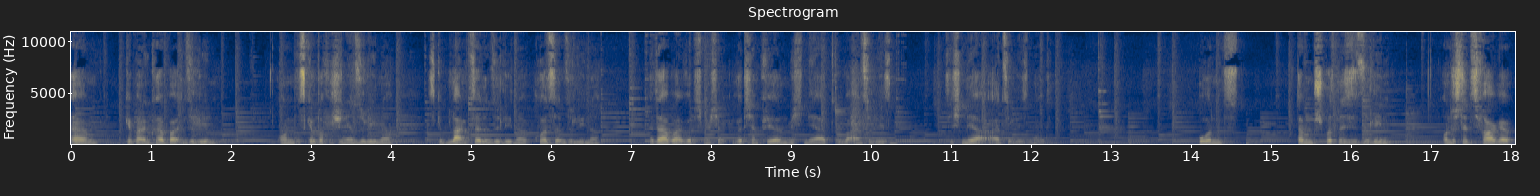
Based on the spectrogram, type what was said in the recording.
ähm, gibt man dem Körper Insulin. Und es gibt auch verschiedene Insuline. Es gibt Langzeitinsuline, Kurzinsuline. Ja, dabei würde ich, mich, würde ich empfehlen, mich näher darüber einzulesen. Sich näher einzulesen halt. Und dann spritzt man dieses Insulin. Und da stellt sich die Frage,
